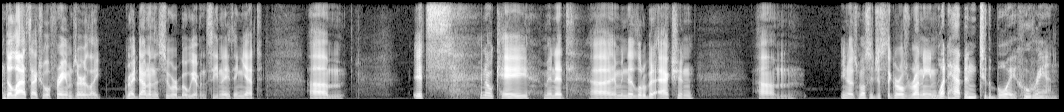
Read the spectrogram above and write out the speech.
the last actual frames are like right down in the sewer, but we haven't seen anything yet. Um, it's an okay minute. Uh, I mean, a little bit of action. Um, you know, it's mostly just the girls running. What happened to the boy who ran?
